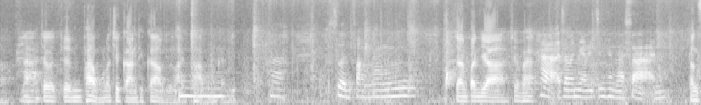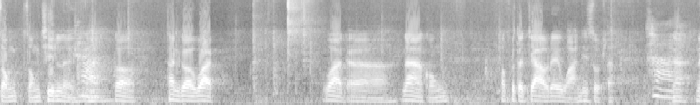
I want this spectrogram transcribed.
9นะค่ะจะเป็นภาพของรัชกาลที่ 9 อยู่หลายภาพเหมือนกันค่ะส่วนฝั่งนั้นอาจารย์ปัญญาใช่ไหมฮะค่ะอาจารย์ปัญญาวิจิตรนาสารทั้งสองสองชิ้นเลยนะค่ะฮะก็ท่านก็วาดวาดเอ่อหน้าของพระพุทธเจ้าได้หวานที่สุดแล้วค่ะนะใน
